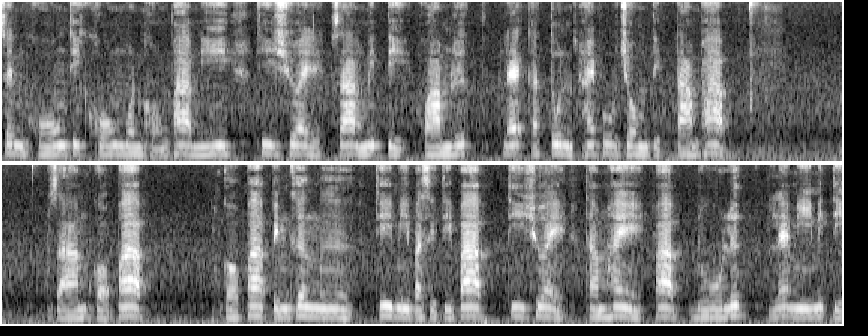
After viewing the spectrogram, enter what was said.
เส้นโค้งที่โค้งมนของภาพนี้ที่ช่วยสร้างมิติความลึก และกระตุ้นให้ผู้ชมติดตามภาพ 3. กรอบภาพกรอบภาพเป็นเครื่องมือที่มีประสิทธิภาพที่ช่วยทำให้ภาพดูลึก และมีมิติ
